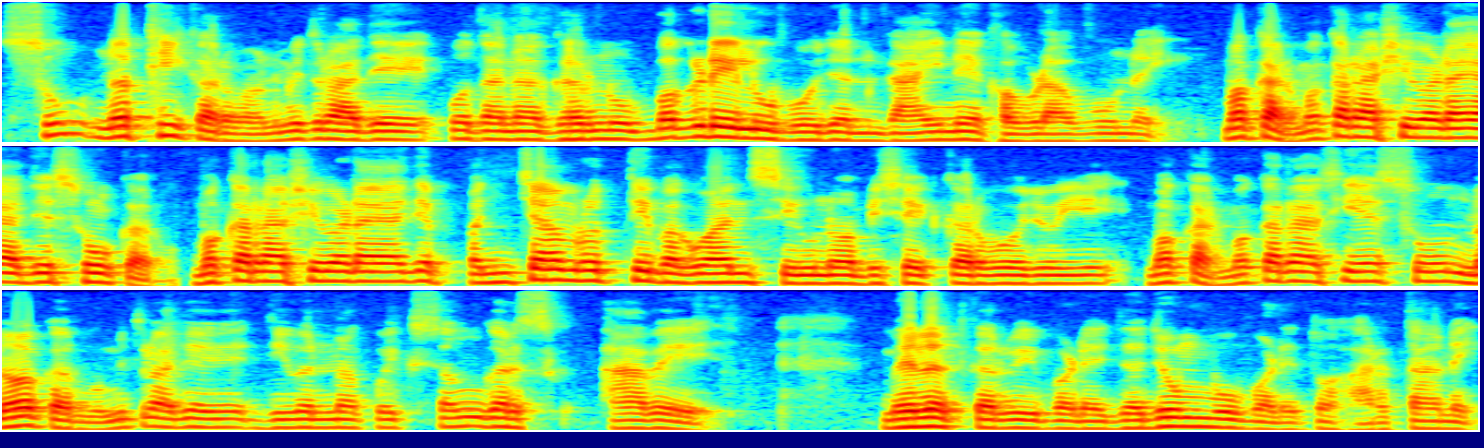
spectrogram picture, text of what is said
શું નથી કરવાનું? મિત્રો, આજે પોતાના ઘરનું બગડેલું ભોજન ગાયને ખવડાવવું નહીં. મકર. મકર રાશિવાળાએ આજે શું કરવું? મકર રાશિવાળાએ આજે પંચામૃતથી ભગવાન શિવનો અભિષેક કરવો જોઈએ. મકર. મકર રાશિએ શું ન કરવું? મિત્રો, આજે જીવનમાં કોઈક સંઘર્ષ આવે, મહેનત કરવી પડે, જજુમવું પડે, તો હારતા નહીં.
